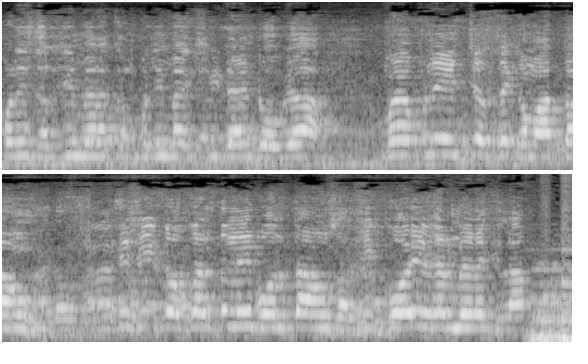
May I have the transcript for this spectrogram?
पड़ी सर जी, मेरा कंपनी में एक्सीडेंट हो गया। मैं अपनी इज़्ज़त से कमाता हूँ। किसी को गलत नहीं बोलता हूँ सर जी। कोई अगर मेरे खिलाफ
